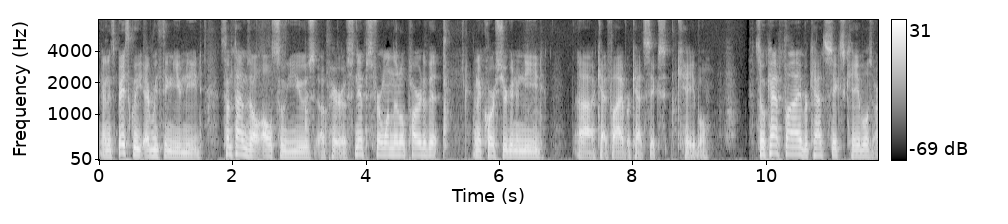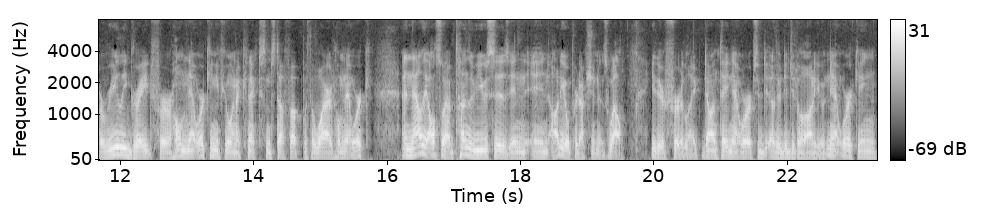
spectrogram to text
and it's basically everything you need. Sometimes I'll also use a pair of snips for one little part of it, and of course you're gonna need uh, Cat5 or Cat6 cable. So Cat5 or Cat6 cables are really great for home networking if you want to connect some stuff up with a wired home network. And now they also have tons of uses in, in audio production as well, either for like Dante networks or other digital audio networking,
